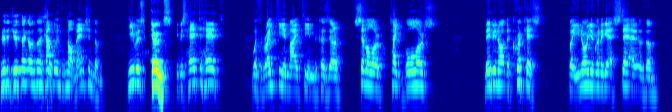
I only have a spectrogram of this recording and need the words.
Who did you think I was going I to can't believe we've not mentioned him. He was Gouds. he was head to head with Righty in my team because they're similar type bowlers. Maybe not the quickest, but you know you're going to get a set out of them.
